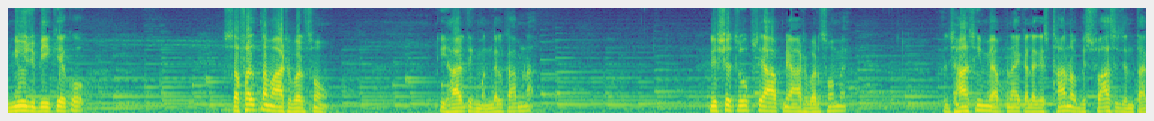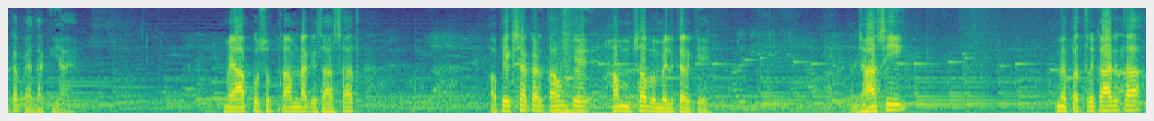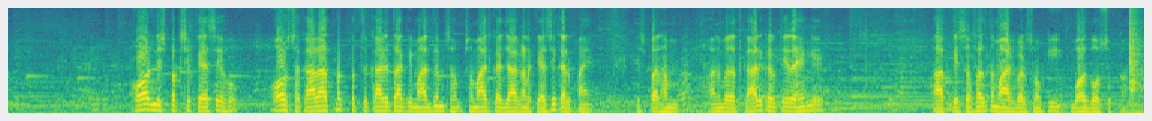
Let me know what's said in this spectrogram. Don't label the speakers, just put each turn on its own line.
News BK को सफलतम आठ वर्षों की हार्दिक मंगल कामना निश्चित रूप से आपने आठ वर्षों में झांसी में अपना एक अलग स्थान और विश्वास जनता का पैदा किया है मैं आपको शुभकामना के साथ साथ अपेक्षा करता हूँ कि हम सब मिलकर के झांसी में पत्रकारिता और निष्पक्ष कैसे हो और सकारात्मक पत्रकारिता के माध्यम से हम समाज का जागरण कैसे कर पाए, इस पर हम अनवरत कार्य करते रहेंगे। आपके सफलतम आठ वर्षों की बहुत बहुत शुभकामनाएँ।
